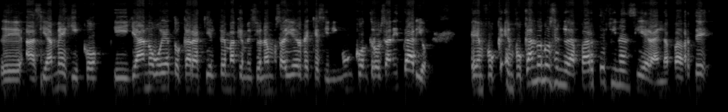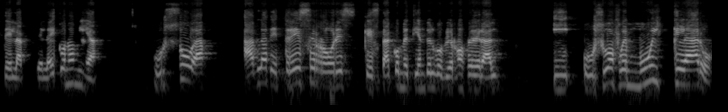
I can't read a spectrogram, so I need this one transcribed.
eh, hacia México y ya no voy a tocar aquí el tema que mencionamos ayer de que sin ningún control sanitario. enfocándonos en la parte financiera, en la parte de la, de la economía, Ursúa habla de tres errores que está cometiendo el gobierno federal y Ursúa fue muy claro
